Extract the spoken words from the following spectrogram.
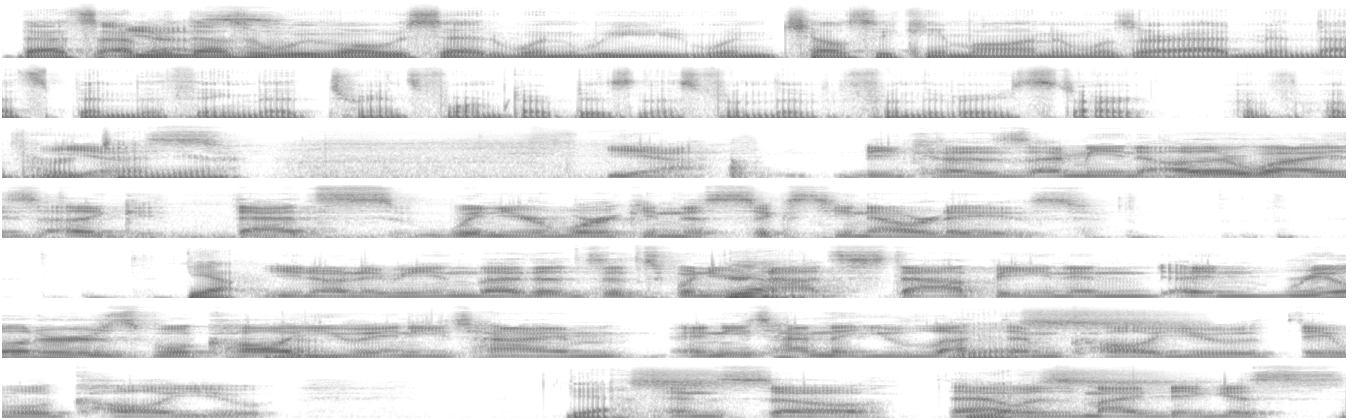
That's I yes. mean that's what we've always said when we when Chelsea came on and was our admin. That's been the thing that transformed our business from the from the very start of, of her yes. tenure. Yeah, because I mean, otherwise, like that's when you're working the 16 hour days. Yeah. You know what I mean? That's, that's when you're yeah. not stopping and, and realtors will call yeah. you anytime, anytime that you let yes. them call you, they will call you. Yes. And so that yes. was my biggest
